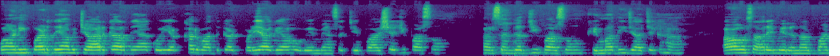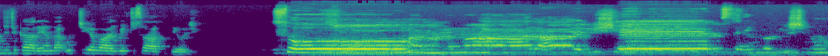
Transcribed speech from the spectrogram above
ਬਾਣੀ ਪੜ੍ਹਦਿਆਂ, ਵਿਚਾਰ ਕਰਦਿਆਂ, ਕੋਈ ਅੱਖਰ ਵੱਧ ਘੱਟ ਪੜਿਆ ਗਿਆ ਹੋਵੇ, ਮੈਂ ਸੱਚੇ ਪਾਤਸ਼ਾਹ ਜੀ ਪਾਸੋਂ, ਹਰ ਸੰਗਤ ਜੀ ਪਾਸੋਂ ਖਿਮਾ ਦੀ ਜਾਚਕ ਹਾਂ। ਆਓ ਸਾਰੇ ਮੇਰੇ ਨਾਲ ਪੰਜ ਜਕਾਰਿਆਂ ਦਾ ਉੱਚੀ ਆਵਾਜ਼ ਵਿੱਚ ਸਾਥ ਦਿਓ ਜੀ। ਸੋ ਮਹਾਰਾਜ, ਸ਼ੇਰ ਸਿੰਘ ਵਿਸ਼ਨੂੰ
